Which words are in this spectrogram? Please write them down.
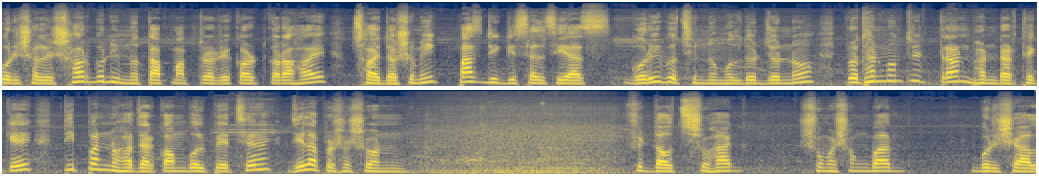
বরিশালের সর্বনিম্ন তাপমাত্রা রেকর্ড করা হয় ছয় দশমিক পাঁচ ডিগ্রি সেলসিয়াস। গরিব ও ছিন্নমূলদের জন্য প্রধানমন্ত্রীর ত্রাণ ভাণ্ডার থেকে তিপ্পান্ন হাজার কম্বল পেয়েছে জেলা প্রশাসন। ফিরদাউদ সোহাগ, সময় সংবাদ, বরিশাল।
